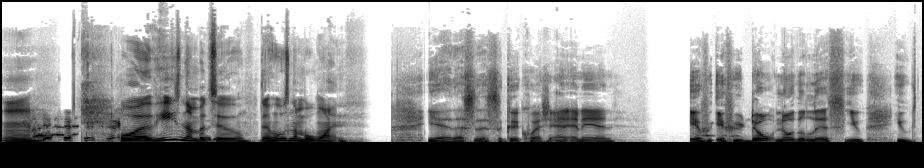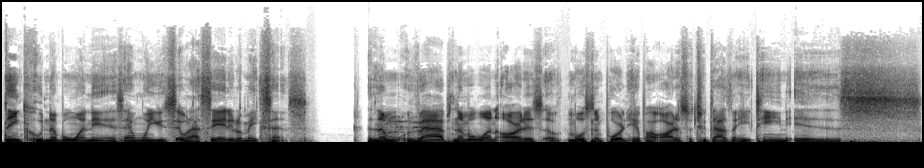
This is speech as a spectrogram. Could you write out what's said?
Mm. well, if he's number two, then who's number one? Yeah, that's that's a good question. And, and then if if you don't know the list, you you think who number one is, and when you say when I say it, it'll make sense. The number Vibes number one artist of most important hip hop artist of 2018 is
